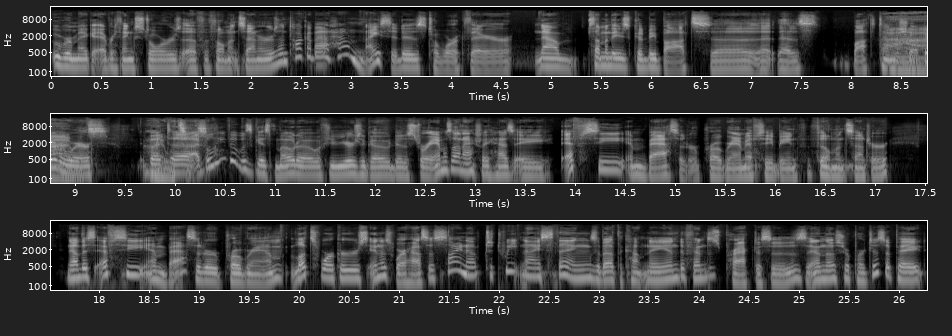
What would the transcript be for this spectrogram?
Uber Mega Everything stores, uh, fulfillment centers, and talk about how nice it is to work there. Now, some of these could be bots, uh, as bots tend to show up everywhere. would But uh, I believe it was Gizmodo a few years ago did a story. Amazon actually has a FC ambassador program, FC being fulfillment center. Now, this FC ambassador program lets workers in its warehouses sign up to tweet nice things about the company and defend its practices, and those who participate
